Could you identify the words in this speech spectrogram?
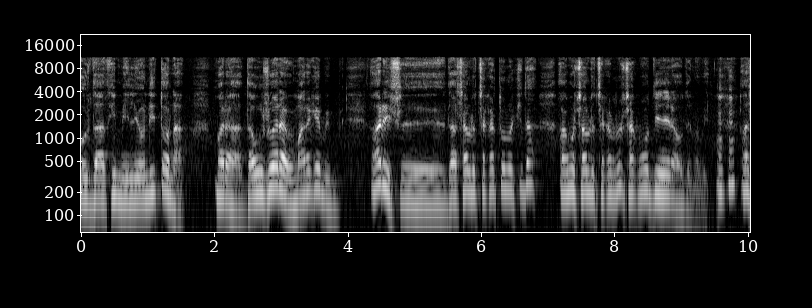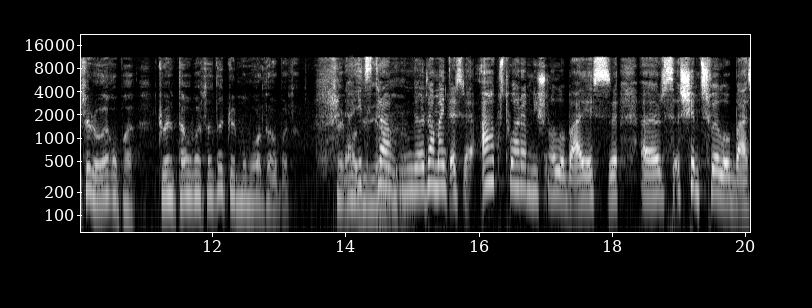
30 მილიონი ტონა. მაგრამ დაუზვერავი მარაკები არის დასავლეთ საქართველოსში და აღმოსავლეთ საქართველოს საკმაოდ დიდი რაოდენობით. ასე რომ ეყოფა ჩვენ თაობასა და ჩვენ მომავალთაობასა. იც რა მაინტერესებს აქვს თუ არა მნიშვნელობა ეს შემცველობას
